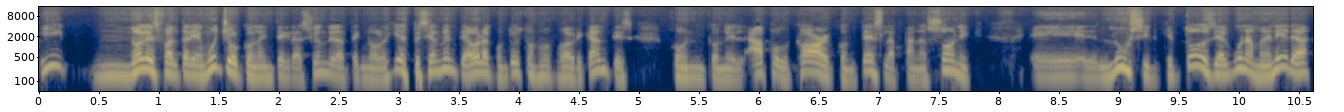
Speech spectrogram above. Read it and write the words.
Y no les faltaría mucho con la integración de la tecnología, especialmente ahora con todos estos nuevos fabricantes, con, con el Apple Car, con Tesla, Panasonic, eh, Lucid, que todos de alguna manera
